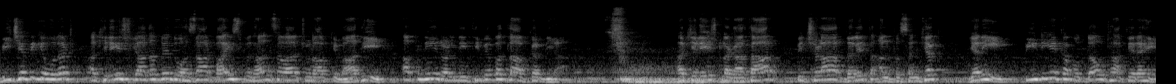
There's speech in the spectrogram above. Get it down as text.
बीजेपी के उलट अखिलेश यादव ने 2022 विधानसभा चुनाव के बाद ही अपनी रणनीति में बदलाव कर दिया। अखिलेश लगातार पिछड़ा दलित अल्पसंख्यक, यानी पीडीए का मुद्दा उठाते रहे।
